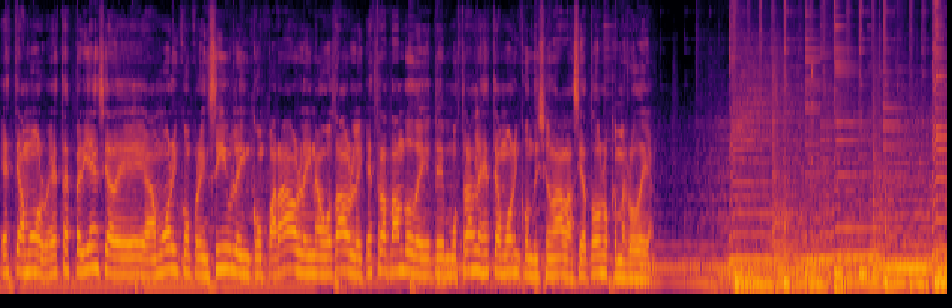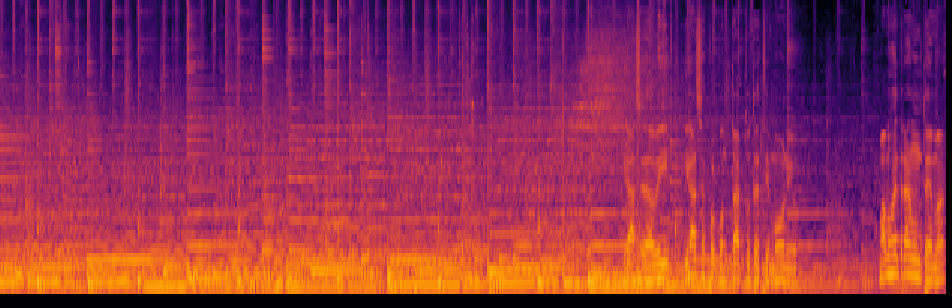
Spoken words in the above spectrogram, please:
este amor, esta experiencia de amor incomprensible, incomparable, inagotable, es tratando de, de mostrarles este amor incondicional hacia todos los que me rodean. Gracias David, gracias por contar tu testimonio Vamos a entrar en un tema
